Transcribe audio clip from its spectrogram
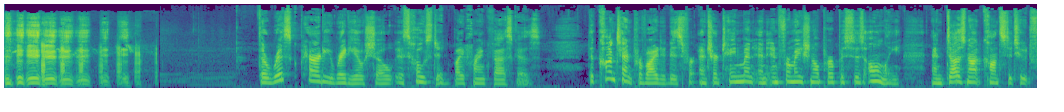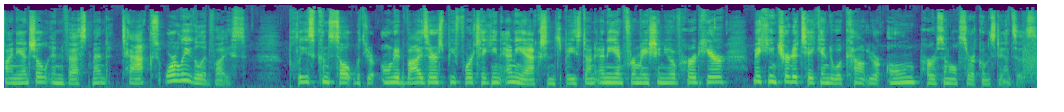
The Risk Parity Radio Show is hosted by Frank Vasquez. The content provided is for entertainment and informational purposes only and does not constitute financial, investment, tax, or legal advice. Please consult with your own advisors before taking any actions based on any information you have heard here, making sure to take into account your own personal circumstances.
